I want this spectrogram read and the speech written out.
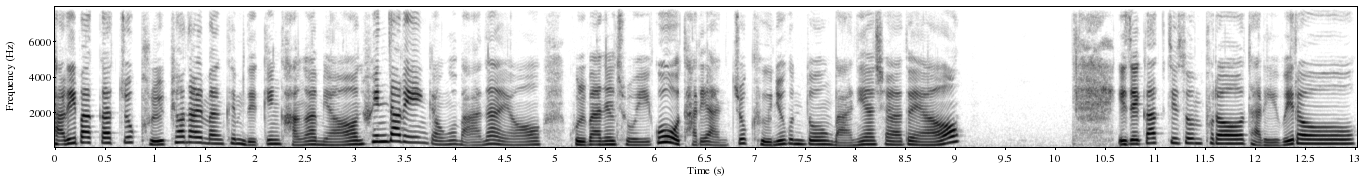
다리 바깥쪽 불편할 만큼 느낌 강하면 휜다리인 경우 많아요. 골반을 조이고 다리 안쪽 근육 운동 많이 하셔야 돼요. 이제 깍지 손 풀어 다리 위로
